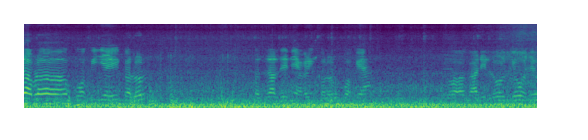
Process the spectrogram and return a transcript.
મિત્રો આપણે પહોંચી જાય કલોલ સસરાલથી આગળ કલોલ પહોંચ્યા તો ગાડી લોડ કેવો છે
